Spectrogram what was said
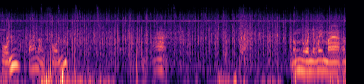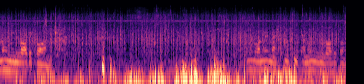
ฝนฟ้าหลังฝนน้องนวลยังไม่มา เอาน้องนินรอไปก่อน น้องนวลไม่มา เอาน้องนินรอไปก่อน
